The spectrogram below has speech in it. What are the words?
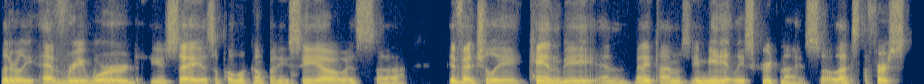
literally every word you say as a public company CEO is uh, eventually can be and many times immediately scrutinized. So that's the first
